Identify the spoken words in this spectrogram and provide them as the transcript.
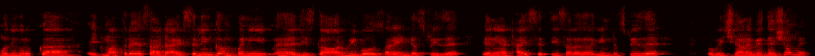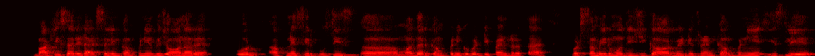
मोदी ग्रुप का एकमात्र ऐसा डाइट सेलिंग कंपनी है, जिसका और भी बहुत सारे इंडस्ट्रीज़ है, यानी 28 से 30 अलग अलग इंडस्ट्रीज़ है, वो भी छियानबे देशों में। बाकी सारी डाइट सेलिंग कंपनियों के जो ऑनर है, वो अपने सिर्फ़ उसी मदर कंपनी के ऊपर डिपेंड रहता है। बट समीर मोदी जी का और भी डिफरेंट कंपनी है, इसलिए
